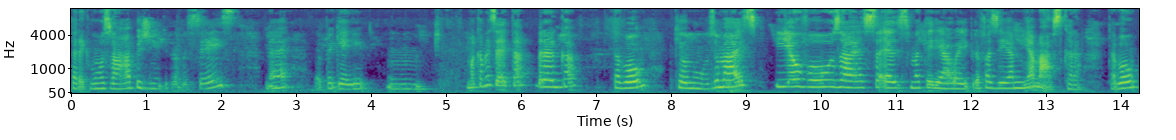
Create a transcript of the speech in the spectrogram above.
peraí que eu vou mostrar rapidinho aqui pra vocês, né? Eu peguei um, uma camiseta branca, tá bom? Que eu não uso mais. E eu vou usar essa, esse material aí pra fazer a minha máscara, tá bom?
